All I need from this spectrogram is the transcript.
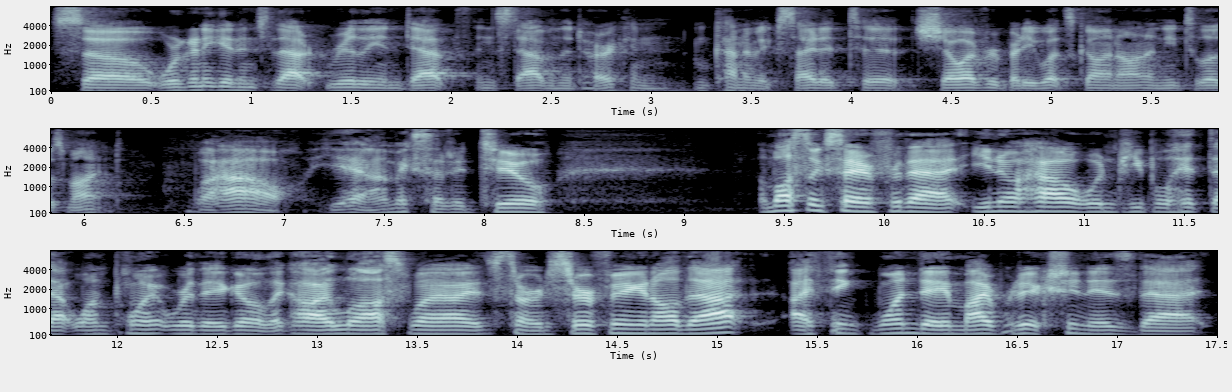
so we're going to get into that really in depth in Stab in the Dark, and I'm kind of excited to show everybody what's going on in Italo's mind. Wow. Yeah, I'm excited too. I'm also excited for that. You know how when people hit that one point where they go like, "Oh, I lost why I started surfing and all that." I think one day my prediction is that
